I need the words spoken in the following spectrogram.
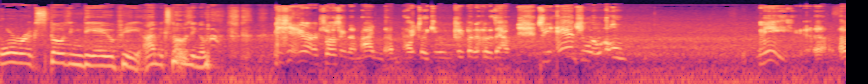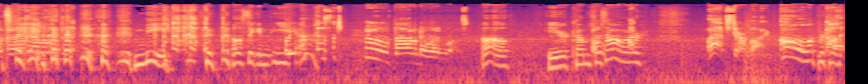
Or we're exposing the AOP. I'm exposing him. Yeah, you're exposing them. I'm, I'm actually giving the benefit of the doubt. See, Angelo. Oh. Me. Uh, uh, uh, Me. I was thinking, yeah. that was such a move, but I don't know what it was. Uh oh. Here comes Oh, Cesar. That's terrifying. Oh, uppercut.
